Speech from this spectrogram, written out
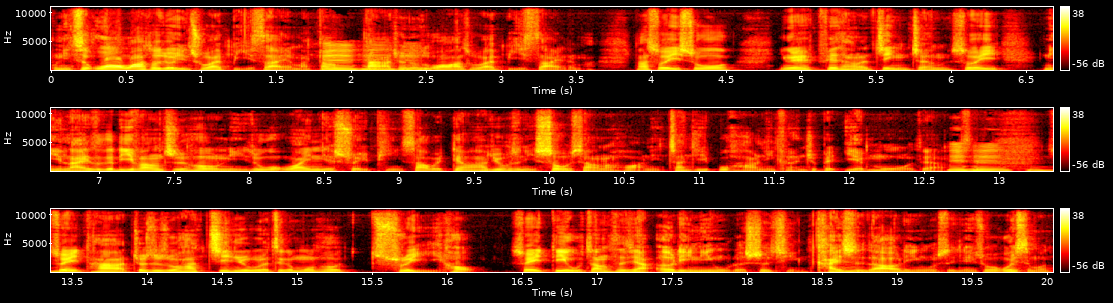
你是哇哇时候就已经出来比赛嘛，当大家全都是哇哇出来比赛的嘛。那所以说，因为非常的竞争，所以你来这个地方之后，你如果万一你的水平稍微掉下去，或是你受伤的话，你战绩不好，你可能就被淹没这样子。所以他就是说，他进入了这个 Moto3 以后，所以第五章是讲二零零五的事情，开始到二零零五事情，说为什么？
